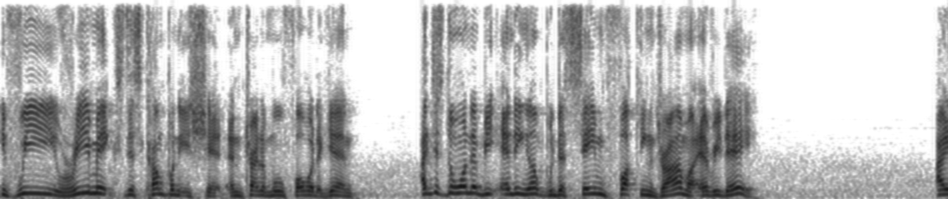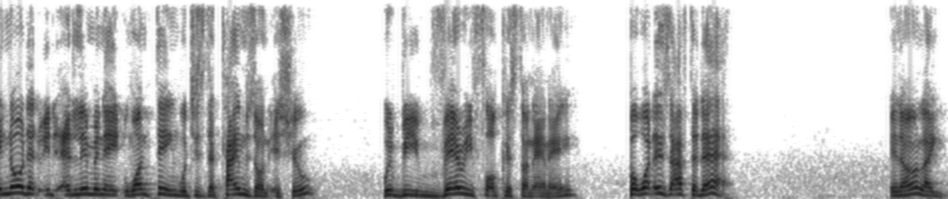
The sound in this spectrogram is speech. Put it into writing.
if we remix this company shit and try to move forward again, I just don't want to be ending up with the same fucking drama every day. I know that it eliminate one thing, which is the time zone issue. We'll be very focused on NA. But what is after that? You know, like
